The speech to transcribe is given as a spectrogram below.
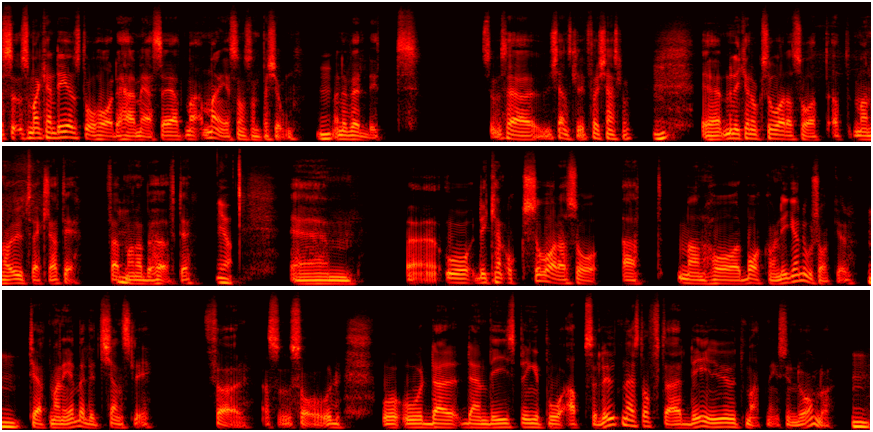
så, så man kan dels då ha det här med sig att man, man är sån som person. Mm. Man är väldigt så vill säga, känslig för känslor. Mm. Eh, men det kan också vara så att, att man har utvecklat det för att Mm. man har behövt det. Ja. Eh, och det kan också vara så att man har bakomliggande orsaker Mm. till att man är väldigt känslig för. Alltså så, och, och, och där, den vi springer på absolut mest ofta det är ju utmattningssyndrom. Då. Mm.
